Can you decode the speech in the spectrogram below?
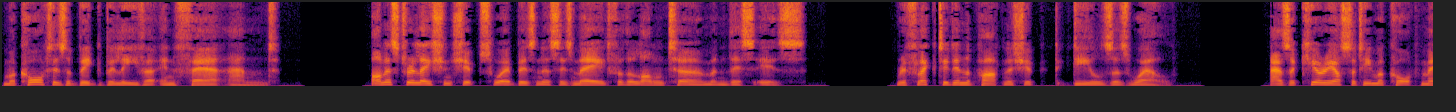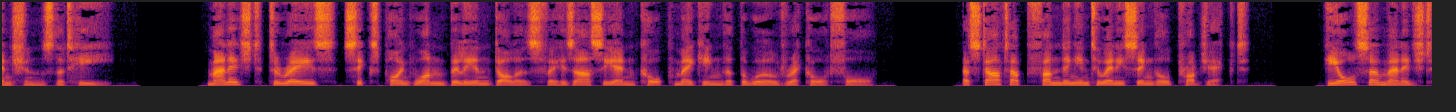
McCourt is a big believer in fair and honest relationships where business is made for the long term and this is reflected in the partnership deals as well. As a curiosity McCourt mentions that he managed to raise $6.1 billion for his RCN Corp making that the world record for a startup funding into any single project. He also managed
